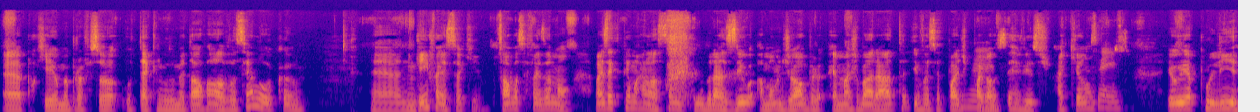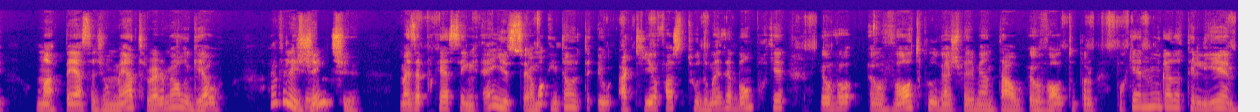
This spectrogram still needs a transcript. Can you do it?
É, porque o meu professor, o técnico do metal, falava: Você é louca. É, ninguém faz isso aqui, só você faz a mão. Mas é que tem uma relação de que no Brasil a mão de obra é mais barata e você pode pagar Uhum. os serviços. Aqui eu não Sim. posso. Eu ia polir uma peça de um metro, era o meu aluguel. Aí eu falei, Sim. gente, mas é porque assim, é isso. É uma... Então eu aqui eu faço tudo, mas é bom porque eu, vou, eu volto pro lugar experimental, eu volto pro. Porque é num lugar do ateliê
